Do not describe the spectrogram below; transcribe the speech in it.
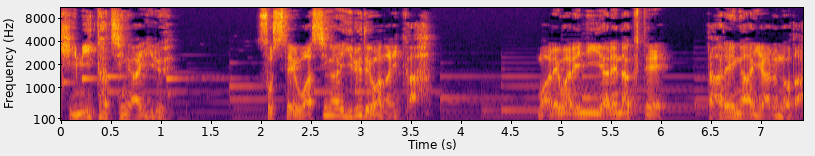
君たちがいる。そしてわしがいるではないか。我々にやれなくて誰がやるのだ。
